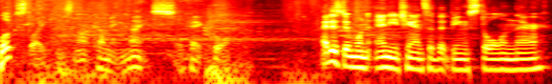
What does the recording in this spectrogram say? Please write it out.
looks like he's not coming. Nice. Okay, cool. I just didn't want any chance of it being stolen there.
